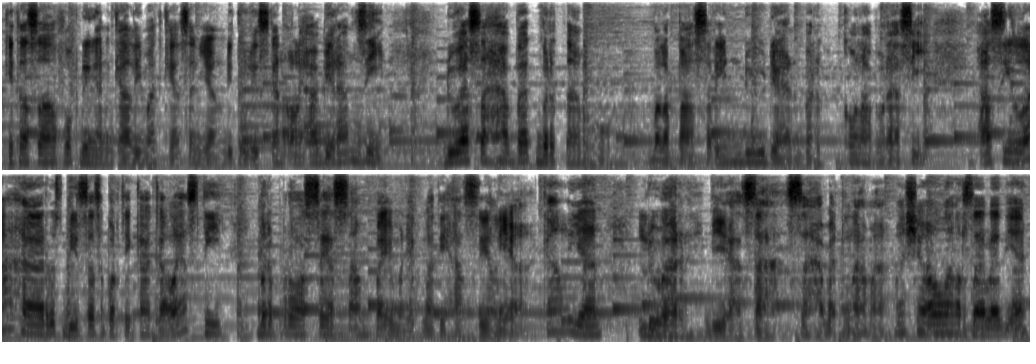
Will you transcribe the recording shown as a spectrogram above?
Kita salvok dengan kalimat caption yang dituliskan oleh Abi Ramzi. Dua sahabat bertemu, melepas rindu dan berkolaborasi. Asila harus bisa seperti kakak Lesti, berproses sampai menikmati hasilnya. Kalian luar biasa, sahabat lama. Masya Allah, persahabat ya.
